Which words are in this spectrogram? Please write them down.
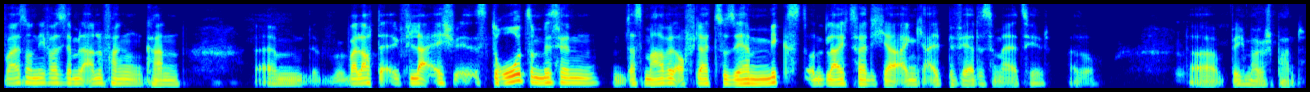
weiß noch nicht, was ich damit anfangen kann. Ähm, weil auch der, vielleicht, es droht so ein bisschen, dass Marvel auch vielleicht zu sehr mixt und gleichzeitig ja eigentlich altbewährtes immer erzählt. Also da bin ich mal gespannt.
